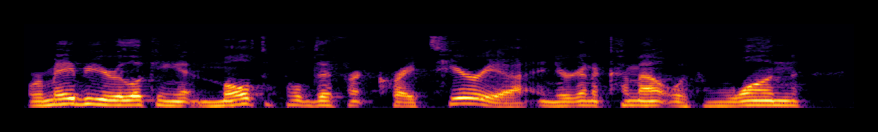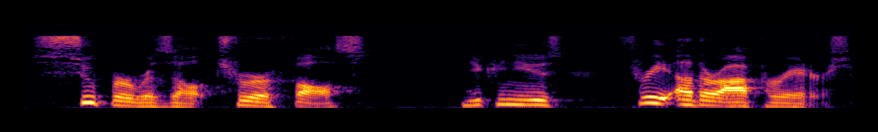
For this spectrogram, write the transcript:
or maybe you're looking at multiple different criteria and you're going to come out with one super result, true or false, you can use three other operators.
